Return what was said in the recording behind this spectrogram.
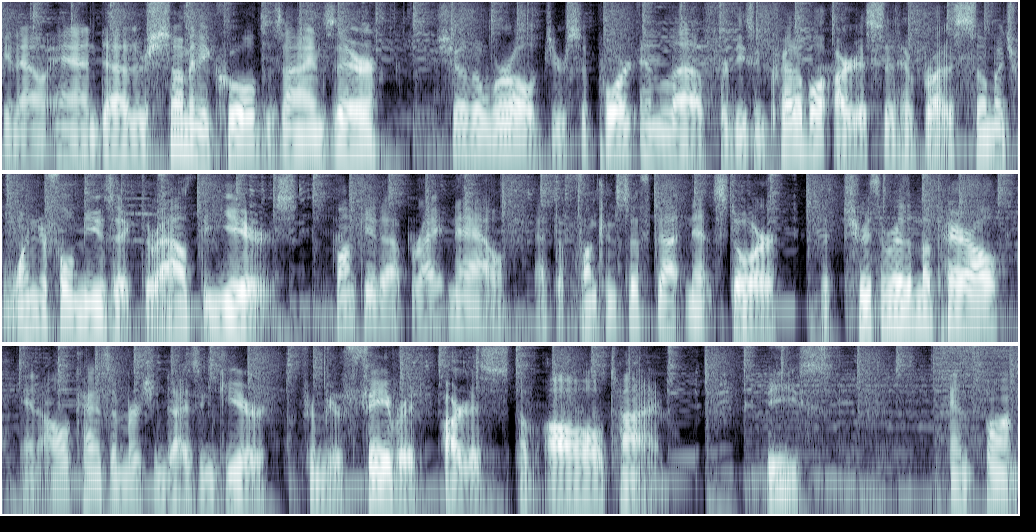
you know, and uh, there's so many cool designs there. Show the world your support and love for these incredible artists that have brought us so much wonderful music throughout the years. Funk it up right now at the funknstuff.net store with Truth in Rhythm apparel and all kinds of merchandise and gear from your favorite artists of all time. Peace and funk.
